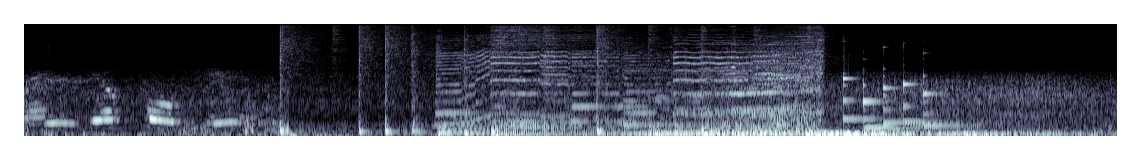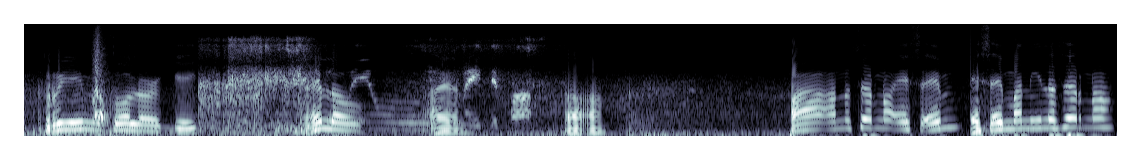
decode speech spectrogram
Thank you, Pogi. Cream color gate. Hello. Ayan. Oo. Pa ano sir no SM? SM Manila sir no?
